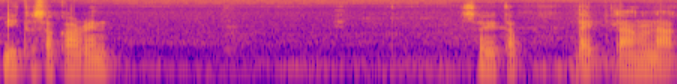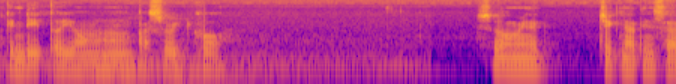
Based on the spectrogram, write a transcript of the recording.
dito sa current. So, itap type lang natin dito yung password ko. So, may nag-check natin sa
